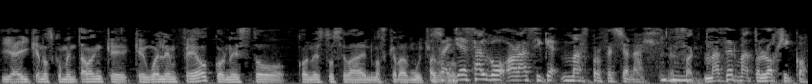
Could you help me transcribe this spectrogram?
y ahí que nos comentaban que, que huelen feo, con esto, con esto se va a enmascarar mucho. O sea, ya es algo ahora sí que más profesional, Exacto. más dermatológico.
